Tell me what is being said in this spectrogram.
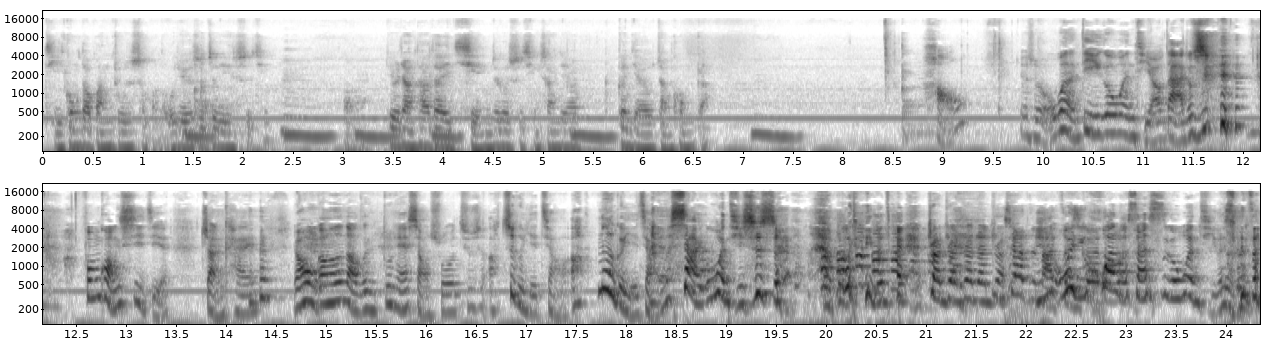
提供到帮助是什么呢？我觉得是这件事情，嗯哦，就让她在钱这个事情上就要更加有掌控感。好，就是我问的第一个问题，然后大家就是 疯狂细节展开。然后我刚刚脑子里不停在想说，就是啊，这个也讲了啊，那个也讲了，那下一个问题是什么？不停的在转转转转转，一下子把我已经换了三四个问题了，现在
